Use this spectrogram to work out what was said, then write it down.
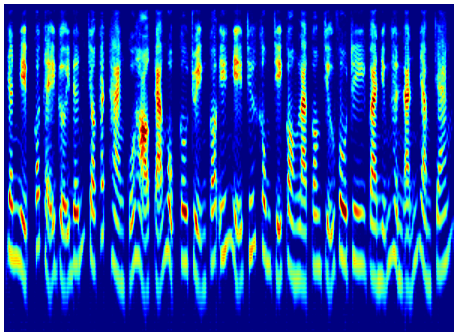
doanh nghiệp có thể gửi đến cho khách hàng của họ cả một câu chuyện có ý nghĩa chứ không chỉ còn là con chữ vô tri và những hình ảnh nhàm chán.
